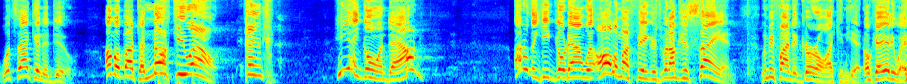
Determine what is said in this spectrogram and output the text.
What's that gonna do? I'm about to knock you out. He ain't going down. I don't think he'd go down with all of my fingers, but I'm just saying. Let me find a girl I can hit. Okay, anyway.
